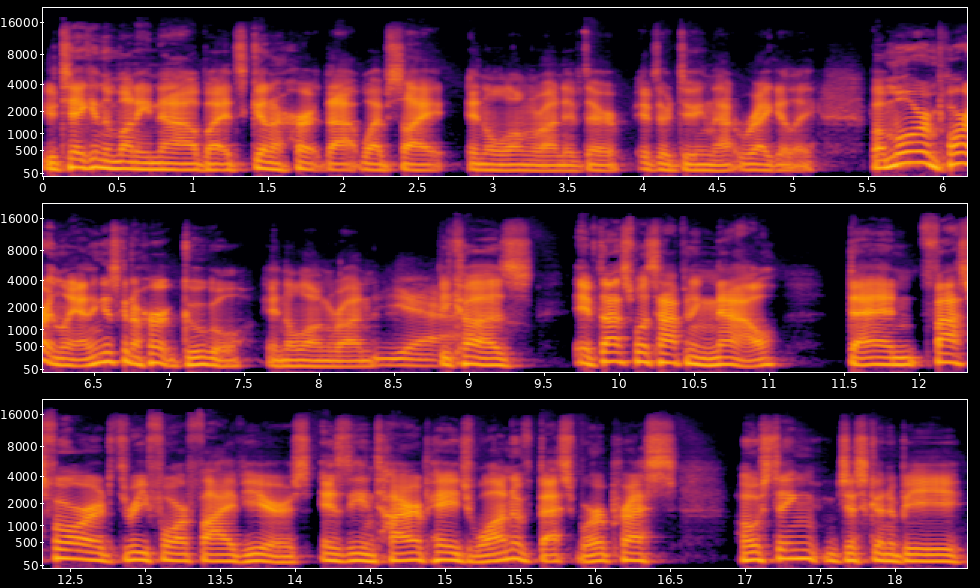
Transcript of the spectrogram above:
you're taking the money now, but it's going to hurt that website in the long run if they're if they're doing that regularly. But more importantly, I think it's going to hurt Google in the long run. Yeah. Because if that's what's happening now, then fast forward three, four, five years, is the entire page one of best WordPress hosting just going to be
